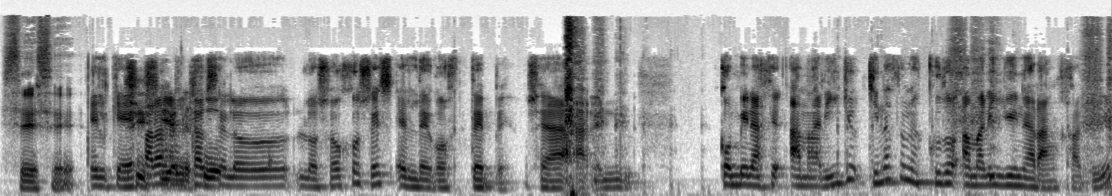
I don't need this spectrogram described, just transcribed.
Sí, sí. El que es Sí, para arrancarse los ojos es el de Goztepe. O sea, en combinación amarillo. ¿Quién hace un escudo amarillo y naranja, tío?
